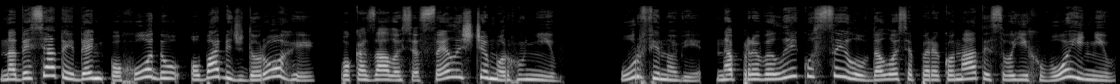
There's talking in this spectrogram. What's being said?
На десятий день походу обабіч дороги показалося селище моргунів. Урфінові на превелику силу вдалося переконати своїх воїнів,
